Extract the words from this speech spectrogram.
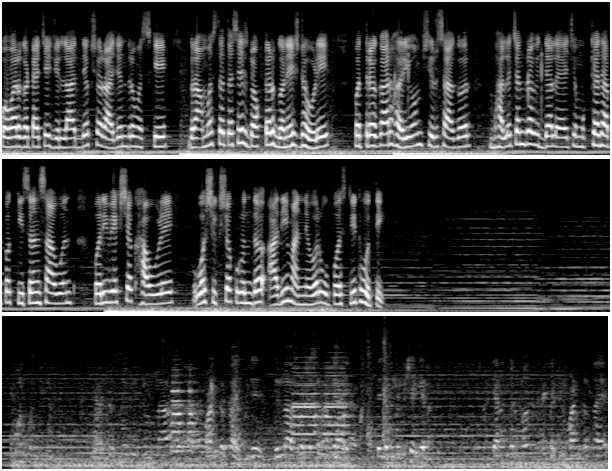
पवार गटाचे जिल्हाध्यक्ष राजेंद्र मस्के ग्रामस्थ तसेच डॉक्टर गणेश ढवळे पत्रकार हरिओम क्षीरसागर भालचंद्र विद्यालयाचे मुख्याध्यापक किसन सावंत परिवेक्षक हावळे व शिक्षक वृंद आदी मान्यवर उपस्थित होते. म्हणजे त्यानंतर मग सचिन पाणकर साहेब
